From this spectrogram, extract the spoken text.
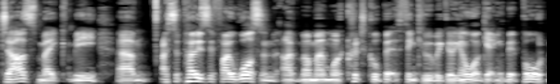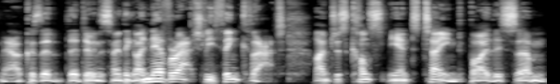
does make me. Um, I suppose if I wasn't, I, my more critical bit of thinking would be going, "Oh, I'm getting a bit bored now because they're they're doing the same thing." I never actually think that. I'm just constantly entertained by this. Um,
